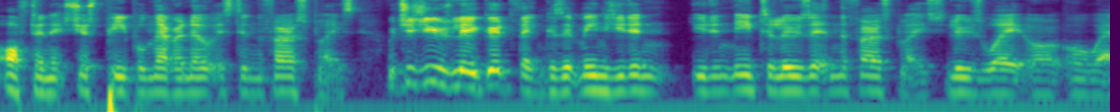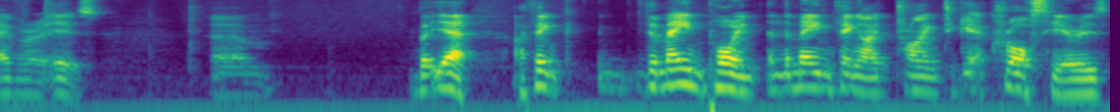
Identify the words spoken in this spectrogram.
Often it's just people never noticed in the first place, which is usually a good thing because it means you didn't you didn't need to lose it in the first place, lose weight or, or whatever it is. Um, but yeah, I think the main point and the main thing I'm trying to get across here is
